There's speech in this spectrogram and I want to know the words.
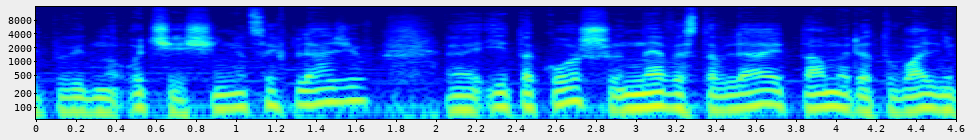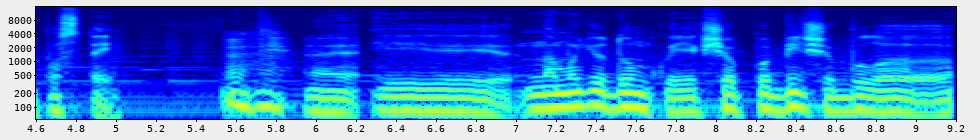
відповідно очищення цих пляжів, і також не виставляють там рятувальні пости. Угу. І на мою думку, якщо побільше було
